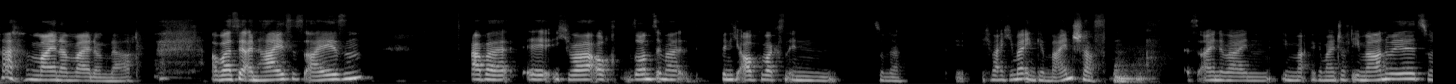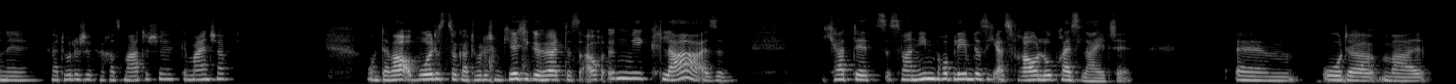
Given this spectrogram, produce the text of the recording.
meiner Meinung nach. Aber es ist ja ein heißes Eisen. Aber äh, ich war auch sonst immer, bin ich aufgewachsen in so einer, ich war eigentlich immer in Gemeinschaften. Das eine war in Gemeinschaft Immanuel, so eine katholische, charismatische Gemeinschaft. Und da war, obwohl das zur katholischen Kirche gehört, das auch irgendwie klar. Also ich hatte jetzt, es war nie ein Problem, dass ich als Frau Lobpreis leite. Ähm, oder mal,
